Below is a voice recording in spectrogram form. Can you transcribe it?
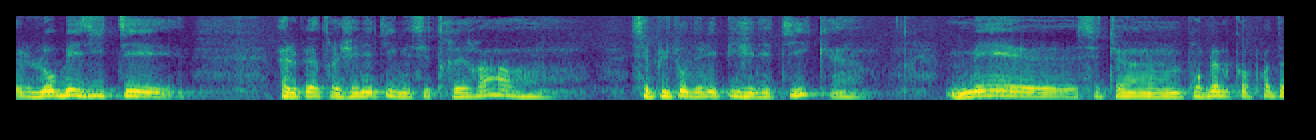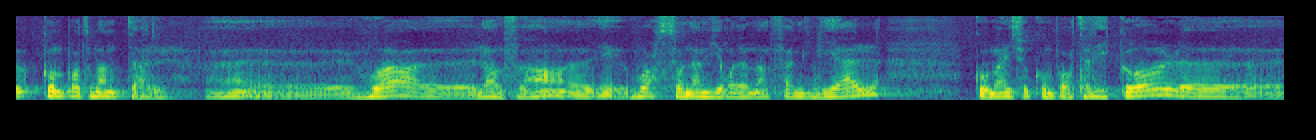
L'obésité, elle peut être génétique, mais c'est très rare. C'est plutôt de l'épigénétique, mais euh, c'est un problème comportemental. Hein, euh, voir l'enfant, voir son environnement familial, comment il se comporte à l'école. Euh,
